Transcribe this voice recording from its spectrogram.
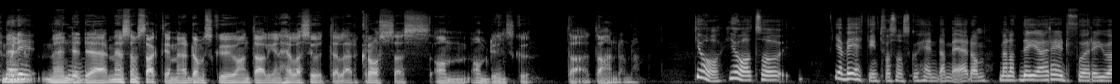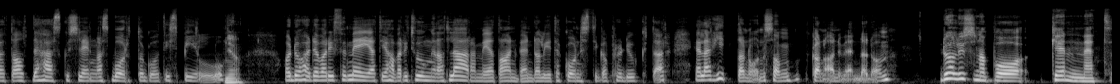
Men, det, men, det där, men som sagt, jag menar, de skulle ju antagligen hällas ut eller krossas om, om du inte skulle ta, ta hand om dem. Ja, ja alltså, jag vet inte vad som skulle hända med dem. Men att det jag är rädd för är ju att allt det här skulle slängas bort och gå till spillo. Ja. Och då har det varit för mig att jag har varit tvungen att lära mig att använda lite konstiga produkter. Eller hitta någon som kan använda dem. Du har lyssnat på Kenneth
